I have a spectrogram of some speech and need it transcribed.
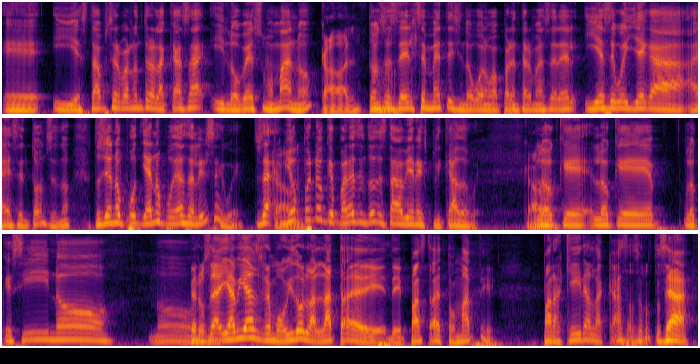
Eh, y está observando dentro de la casa y lo ve su mamá, ¿no? Cabal. Entonces él se mete diciendo, bueno, voy a aparentarme a ser él. Y ese güey llega a, ese entonces, ¿no? Entonces ya no, ya no podía salirse, güey. O sea, Cabal. yo creo que para ese entonces estaba bien explicado, güey. Lo que, lo que, lo que sí no, no. Pero, o sea, ya habías removido la lata de, de pasta de tomate. ¿Para qué ir a la casa? O sea,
